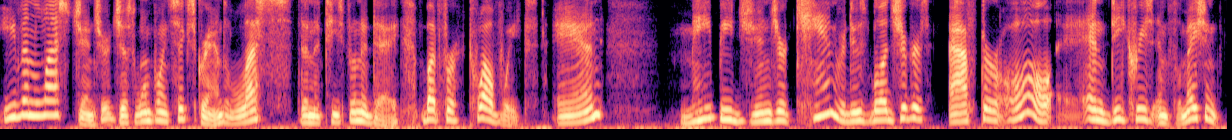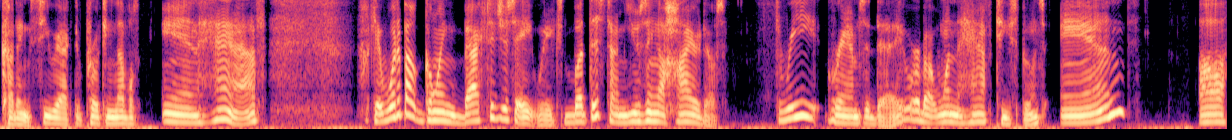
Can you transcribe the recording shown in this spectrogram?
even less ginger, just 1.6 grams, less than a teaspoon a day, but for 12 weeks, and maybe ginger can reduce blood sugars after all, and decrease inflammation, cutting C-reactive protein levels in half. OK, what about going back to just 8 weeks, but this time using a higher dose? 3 grams a day, or about 1.5 teaspoons, and a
